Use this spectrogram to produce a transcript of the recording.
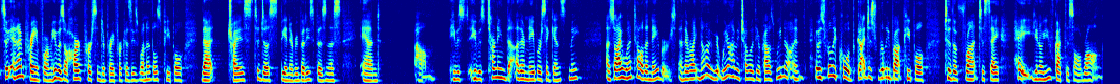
so, and I'm praying for him. He was a hard person to pray for because he's one of those people that tries to just be in everybody's business, and um, he was he was turning the other neighbors against me. And so I went to all the neighbors, and they were like, "No, we don't have any trouble with your pals. We know." And it was really cool. God just really brought people to the front to say, "Hey, you know, you've got this all wrong,"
